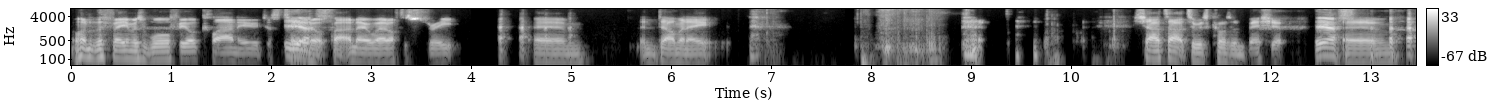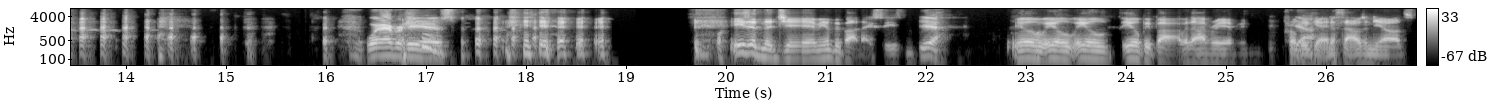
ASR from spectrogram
one of the famous Warfield clan who just turn Yes. up out of nowhere off the street um, and dominate. Shout out to his cousin Bishop. yes. Um, Wherever he is. he's in the gym. He'll be back next season. yeah. He'll he'll he'll he'll be back with Ivory Irving, probably Yeah. getting a thousand yards.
